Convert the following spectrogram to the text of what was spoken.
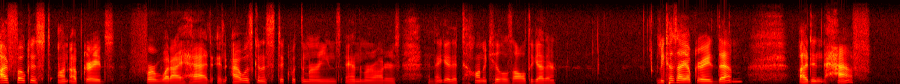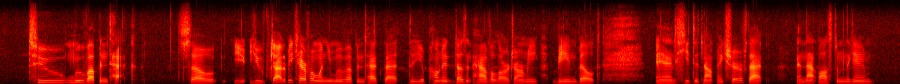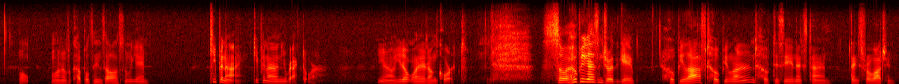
I focused on upgrades for what I had, and I was going to stick with the Marines and the Marauders, and they get a ton of kills all together. Because I upgraded them, I didn't have to move up in tech. So you, you've got to be careful when you move up in tech that the opponent doesn't have a large army being built, and he did not make sure of that, and that lost him the game. Well, one of a couple things that lost him the game. Keep an eye. Keep an eye on your back door you know, you don't want it uncorked. So I hope you guys enjoyed the game. Hope you laughed, hope you learned, hope to see you next time. Thanks for watching.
